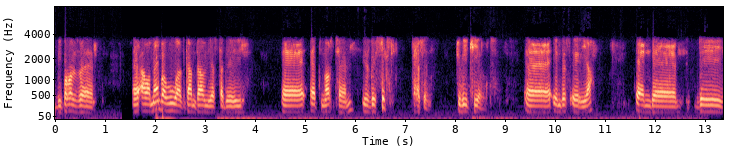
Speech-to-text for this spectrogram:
because our member who was gunned down yesterday at Northam is the sixth person to be killed uh, in this area. And uh, the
